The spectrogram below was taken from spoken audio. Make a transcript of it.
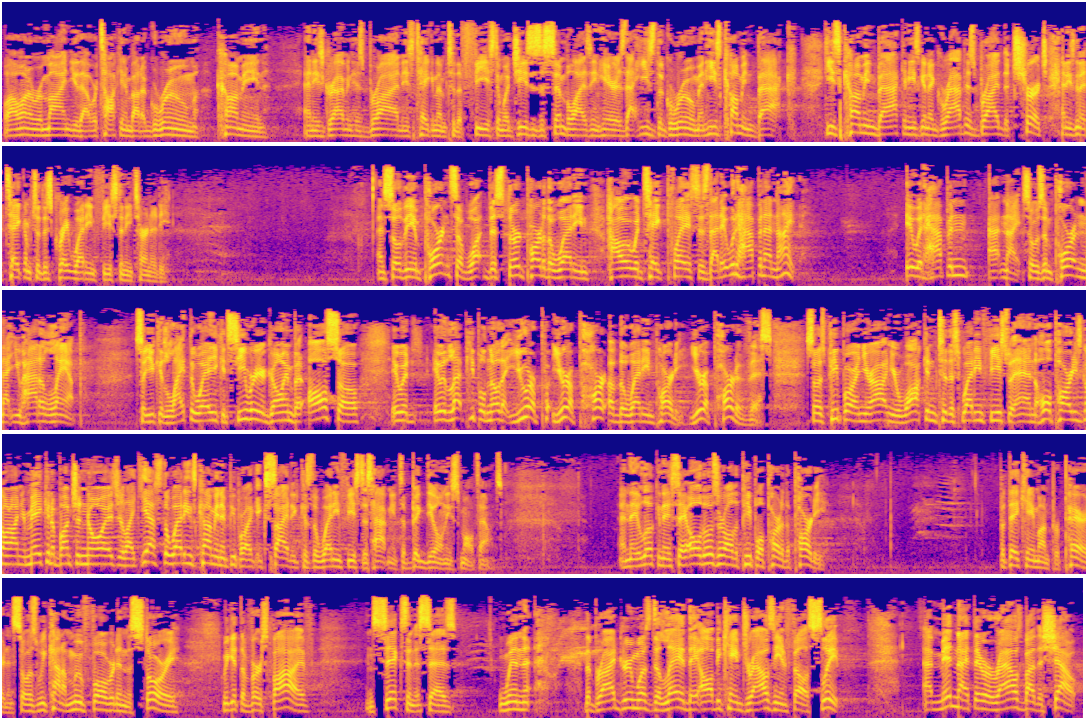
Well, I want to remind you that we're talking about a groom coming and he's grabbing his bride and he's taking them to the feast. And what Jesus is symbolizing here is that he's the groom and he's coming back. He's coming back and he's going to grab his bride, the church, and he's going to take them to this great wedding feast in eternity. And so the importance of what this third part of the wedding, how it would take place is that it would happen at night. It would happen at night. So it was important that you had a lamp. So you could light the way, you could see where you're going, but also it would, it would let people know that you are, you're a part of the wedding party. You're a part of this. So as people are, and you're out and you're walking to this wedding feast and the whole party's going on, you're making a bunch of noise, you're like, yes, the wedding's coming, and people are like excited because the wedding feast is happening. It's a big deal in these small towns. And they look and they say, oh, those are all the people a part of the party. But they came unprepared. And so as we kind of move forward in the story, we get to verse 5 and 6, and it says, When the bridegroom was delayed, they all became drowsy and fell asleep. At midnight, they were aroused by the shout,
